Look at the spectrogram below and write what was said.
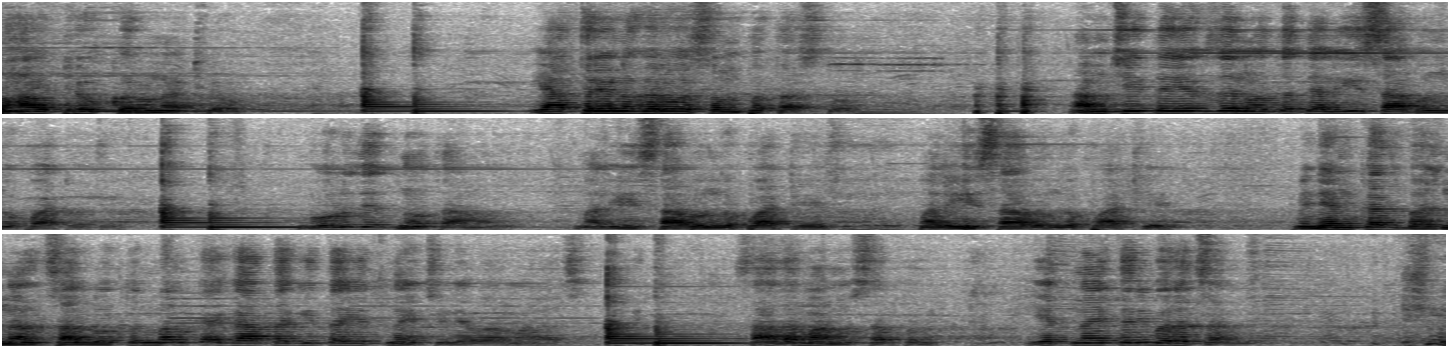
भाव ठेव करुणा ठेव. यात्रेनं गर्व संपत असतो. आमची इथे एक जण होतं त्याला ही अभंग पाठ होते. बोलू देत नव्हतं आम्हाला. मला ही अभंग पाठ येत मला ही अभंग पाठ येत मी नेमकाच भजनाला चाललो होतो मला काय गाता गीता येत नाही चिलेबा महाराज साधा माणूस आपण. येत नाही तरी बरं चाललं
